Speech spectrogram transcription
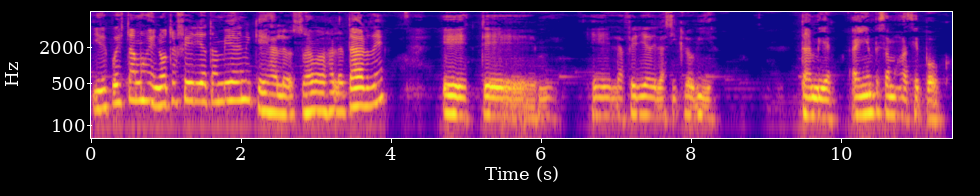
Y después estamos en otra feria también, que es a los sábados a la tarde, este, eh, la feria de la ciclovía. También, ahí empezamos hace poco.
